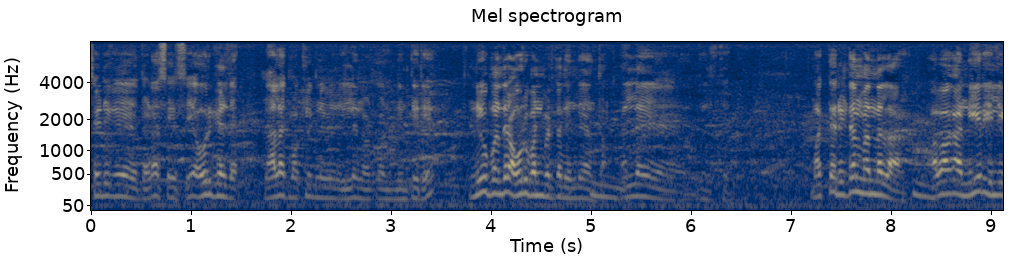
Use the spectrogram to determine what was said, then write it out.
ಸೈಡಿಗೆ ದಡ ಸೇರಿಸಿ ಅವ್ರಿಗೆ ಹೇಳ್ದೆ ನಾಲ್ಕು ಮಕ್ಳಿಗೆ ನೀವು ಇಲ್ಲೇ ನೋಡ್ಕೊಂಡು ನಿಂತೀರಿ. ನೀವು ಬಂದರೆ ಅವ್ರು ಬಂದ್ಬಿಡ್ತಾರೆ ಹಿಂದೆ ಅಂತ. ಅಲ್ಲೇ ನಿಲ್ಸ್ತೀವಿ ಮತ್ತೆ ರಿಟರ್ನ್ ಬಂದಲ್ಲ ಅವಾಗ ನೀರು ಇಲ್ಲಿ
